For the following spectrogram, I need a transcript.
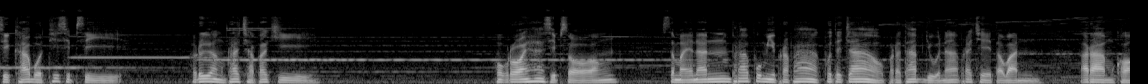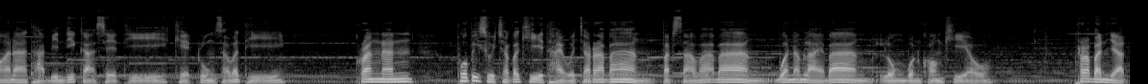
สิกขาบทที่ 14 เรื่องพระฉัพพคี 652 สมัยนั้นพระผู้มีพระภาคพุทธเจ้าประทับอยู่หน้าพระเชตวัน อารามของอนาถาบินทิกาเศรษฐี เขตกรุงสาวัตถี ครั้งนั้นพวกภิกษุฉัพพคีถ่ายอุจจาระบ้าง ปัสสาวะบ้างบ้วนน้ำลายบ้าง ลงบนของเขียว พระบัญญัติ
